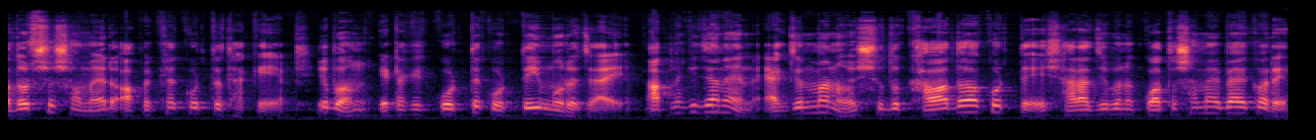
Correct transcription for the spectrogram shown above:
আদর্শ সময়ের অপেক্ষা করতে থাকে এবং এটাকে করতে করতেই মরে যায়। আপনি কি জানেন একজন মানুষ শুধু খাওয়া দাওয়া করতে সারা জীবনে কত সময় ব্যয় করে?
